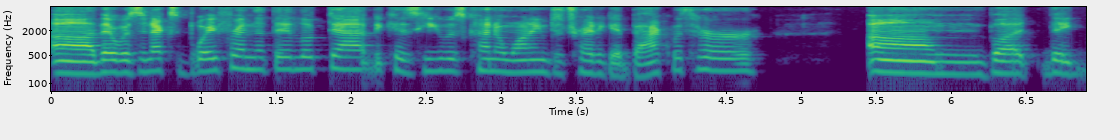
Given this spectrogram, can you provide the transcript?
Uh, there was an ex boyfriend that they looked at because he was kind of wanting to try to get back with her. Um, but they,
